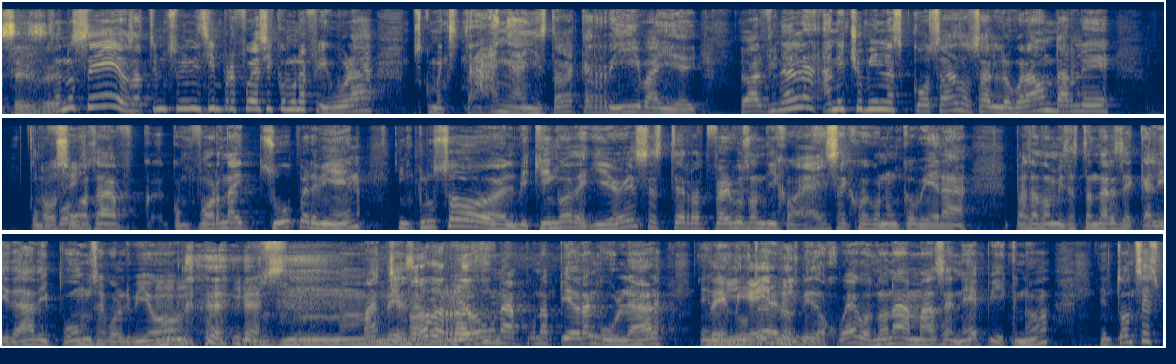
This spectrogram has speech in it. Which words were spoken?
sí. O sea, no sé, o sea, Tim Sweeney siempre fue así como una figura pues como extraña y estaba acá arriba y, y- pero al final han hecho bien las cosas, o sea, lograron darle con, Oh, sí. o sea, con Fortnite súper bien. Incluso el vikingo de Gears, este Rod Ferguson dijo, "Ay, ese juego nunca hubiera pasado mis estándares de calidad y pum, se volvió, pues, no manches, Ni se volvió una, una piedra angular en Del el industria de los videojuegos, no nada más en Epic, ¿no? Entonces...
